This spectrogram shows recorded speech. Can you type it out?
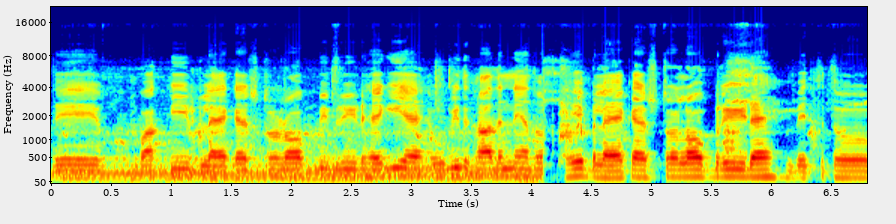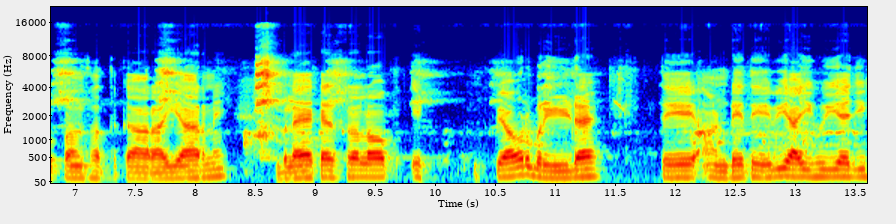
ਤੇ ਬਾਕੀ ਬਲੈਕ ਐਸਟਰਲੋਪ ਵੀ ਬਰੀਡ ਹੈਗੀ ਹੈ, ਉਹ ਵੀ ਦਿਖਾ ਦਿੰਨੇ ਆ ਤੁਹਾਨੂੰ। ਇਹ ਬਲੈਕ ਐਸਟਰਲੋਪ ਬਰੀਡ ਹੈ, ਵਿੱਚ ਤੋਂ ਪੰਜ ਸੱਤ ਕਾਰ ਆਈ ਆਰ ਨੇ। ਬਲੈਕ ਐਸਟਰਲੋਪ ਇੱਕ ਪਿਓਰ ਬਰੀਡ ਹੈ ਤੇ ਆਂਡੇ ਤੇ ਇਹ ਵੀ ਆਈ ਹੋਈ ਹੈ ਜੀ।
